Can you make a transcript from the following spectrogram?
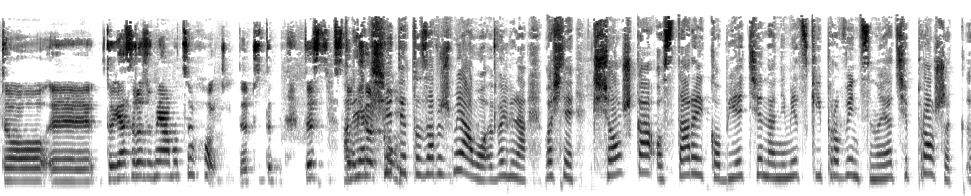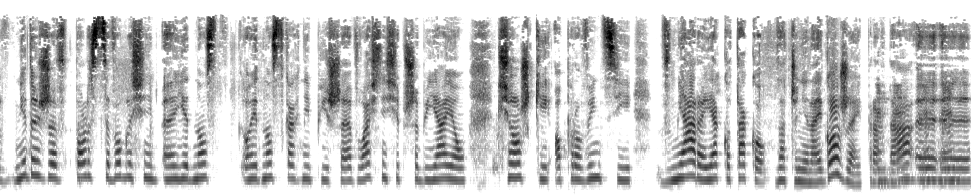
to, y, to ja zrozumiałam o co chodzi. Znaczy, to, to jest Ale jak świetnie to zabrzmiało, Ewelina. Właśnie książka o starej kobiecie na niemieckiej prowincji. No ja cię proszę, nie dość, że w Polsce w ogóle się e, jednost, o jednostkach nie pisze, właśnie się przebijają książki o prowincji w miarę jako tako, znaczy nie najgorzej, prawda, mm -hmm,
